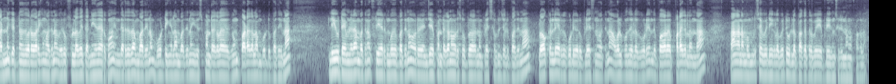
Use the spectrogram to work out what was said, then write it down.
கண்ணு கெட்டினது வர வரைக்கும் பார்த்தீங்கன்னா வெறும் ஃபுல்லாகவே தண்ணியாக தான் இருக்கும். இந்த இடத்துல தான் பார்த்தீங்கன்னா போட்டிங்கெல்லாம் பார்த்தீங்கன்னா யூஸ் பண்ணுறதுக்கெல்லாம் இருக்கும். படகெல்லாம் போட்டு பார்த்தீங்கன்னா லீவ் டைம்லலாம் பார்த்தீங்கன்னா ஃப்ரீயாக இருக்கும்போது பார்த்தீங்கன்னா ஒரு என்ஜாய் பண்ணுறதுக்கான ஒரு சூப்பரான பிளேஸ் அப்படின்னு சொல்லி பார்த்தீங்கன்னா லோக்கல்லே இருக்கக்கூடிய ஒரு பிளேஸ்னு பார்த்தீங்கன்னா அவள் பூந்தில் இருக்கக்கூடிய இந்த பட படகுலாம் தான் வாங்க நம்ம முழுசாக வீடியோக்குள்ளே போய்ட்டு உள்ள பக்கத்தில் போய் எப்படி இருக்குன்னு சொல்லி நம்ம பார்க்கலாம்.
